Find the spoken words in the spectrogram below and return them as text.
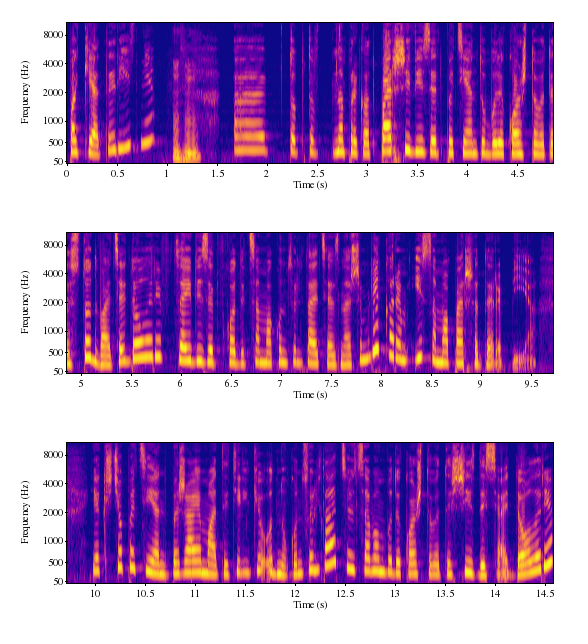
пакети різні. Угу. Е, Тобто, наприклад, перший візит пацієнту буде коштувати 120 доларів. В цей візит входить сама консультація з нашим лікарем і сама перша терапія. Якщо пацієнт бажає мати тільки одну консультацію, це вам буде коштувати 60 доларів.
